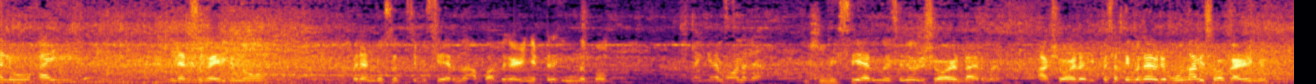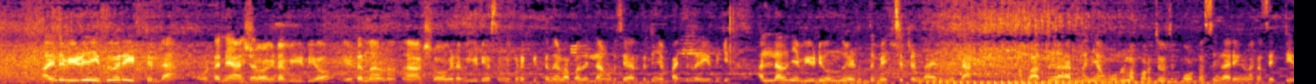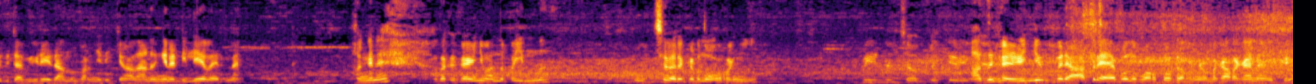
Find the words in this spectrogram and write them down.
Hello hi. എല്ലാവരും സുഖമായിരിക്കുന്നു അപ്പോൾ രണ്ട് ദിവസം ബിസി ആയിരുന്നു. അപ്പോൾ അത് കഴിഞ്ഞിട്ട് ഇന്നിപ്പം ബിസിയായിരുന്നു വെച്ചാൽ ബിസി ആയിരുന്നു എന്ന് വെച്ചാൽ ഒരു ഷോ ഉണ്ടായിരുന്നു. ആ ഷോയുടെ ഇപ്പോൾ സത്യം പറഞ്ഞാൽ ഒരു മൂന്നാൽ ഷോ കഴിഞ്ഞു. അതിന്റെ വീഡിയോ ഇതുവരെ ഇട്ടില്ല. ഉടനെ ആ ഷോയുടെ വീഡിയോ ഇടുന്നതാണ്. ആ ഷോയുടെ വീഡിയോസ് ഒക്കെ കൂടെ കിട്ടുന്നുള്ളൂ അപ്പോൾ അതെല്ലാം കൂടെ ചേർത്തിട്ട് ഞാൻ പറ്റുന്ന രീതിക്ക് അല്ലാതെ ഞാൻ വീഡിയോ ഒന്നും എടുത്ത് വെച്ചിട്ടുണ്ടായിരുന്നില്ല. അപ്പോൾ അത് കാരണം ഞാൻ ഉള്ള കുറച്ച് കുറച്ച് ഫോട്ടോസും കാര്യങ്ങളൊക്കെ സെറ്റ് ചെയ്തിട്ട് ആ വീഡിയോ ഇടാമെന്നും പറഞ്ഞിരിക്കുകയാണ്. അതാണ് ഇങ്ങനെ ഡിലേ വരുന്നത് അങ്ങനെ അതൊക്കെ കഴിഞ്ഞ് വന്നപ്പോൾ ഇന്ന് ഉച്ച വരെ കിടന്ന് ഉറങ്ങി. വീണ്ടും ചോക്ലേറ്റ് അത് കഴിഞ്ഞ് ഇപ്പോൾ രാത്രി ആയപ്പോൾ ഒന്ന് പുറത്തോട്ട് ഇറങ്ങി ഒന്ന് കറങ്ങാനായിട്ട്.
